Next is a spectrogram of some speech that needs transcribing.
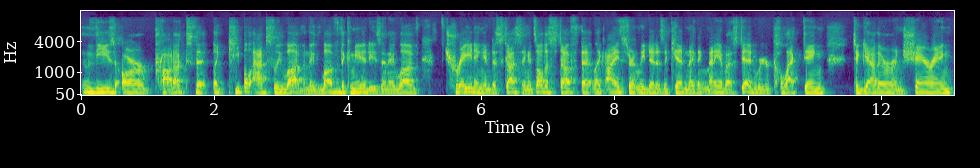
these are products that like people absolutely love and they love the communities and they love trading and discussing. It's all the stuff that like I certainly did as a kid, and I think many of us did, where you're collecting together and sharing,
